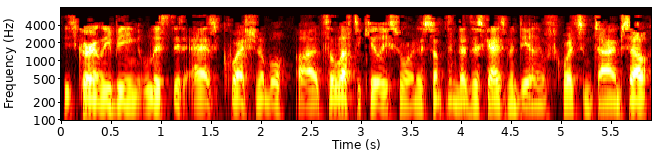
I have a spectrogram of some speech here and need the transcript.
he's currently being listed as questionable. Uh, it's a left Achilles soreness, something that this guy's been dealing with for quite some time. So, uh,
